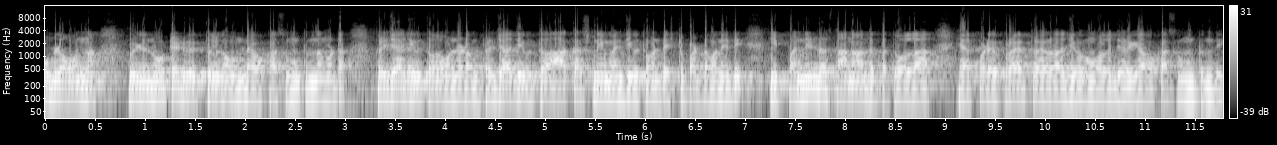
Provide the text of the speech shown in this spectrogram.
ఊళ్ళో ఉన్న వీళ్ళు నోటెడ్ వ్యక్తులుగా ఉండే అవకాశం ఉంటుందన్నమాట. ప్రజా జీవితంలో ఉండడం ప్రజా జీవితం ఆకర్షణీయమైన జీవితం అంటే ఇష్టపడడం అనేది ఈ పన్నెండో స్థానాధిపతి వల్ల ఏర్పడే ప్రయత్న రాజయోగం వల్ల జరిగే అవకాశం ఉంటుంది.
